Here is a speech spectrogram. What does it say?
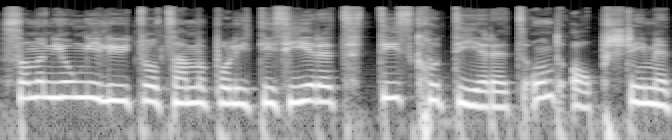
sondern junge Leute, die zusammen politisieren, diskutieren und abstimmen.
